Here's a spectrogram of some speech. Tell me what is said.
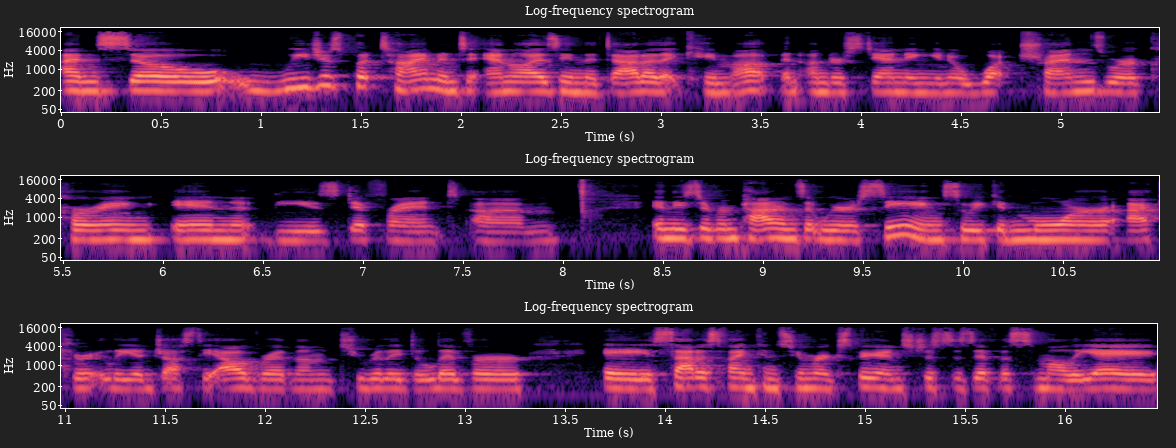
And so we just put time into analyzing the data that came up and understanding, you know, what trends were occurring in these different um, in these different patterns that we were seeing, so we could more accurately adjust the algorithm to really deliver a satisfying consumer experience, just as if a sommelier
